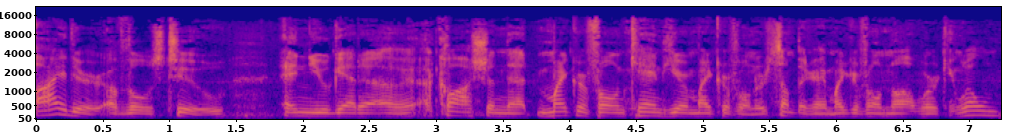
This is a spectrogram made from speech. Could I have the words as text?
either of those two, and you get a, a caution that microphone can't hear microphone or something like microphone not working. Well,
